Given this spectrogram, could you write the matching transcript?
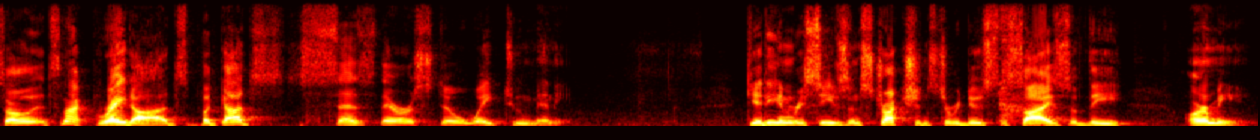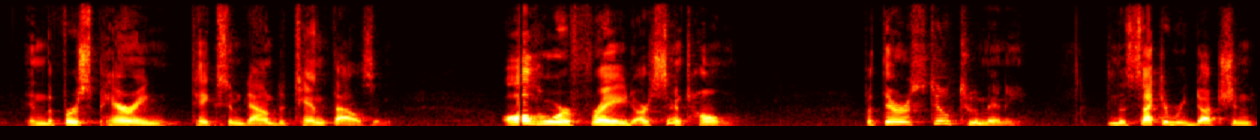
so it's not great odds, but God says there are still way too many. Gideon receives instructions to reduce the size of the army, and the first pairing takes him down to 10,000. All who are afraid are sent home, but there are still too many. And the second reduction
